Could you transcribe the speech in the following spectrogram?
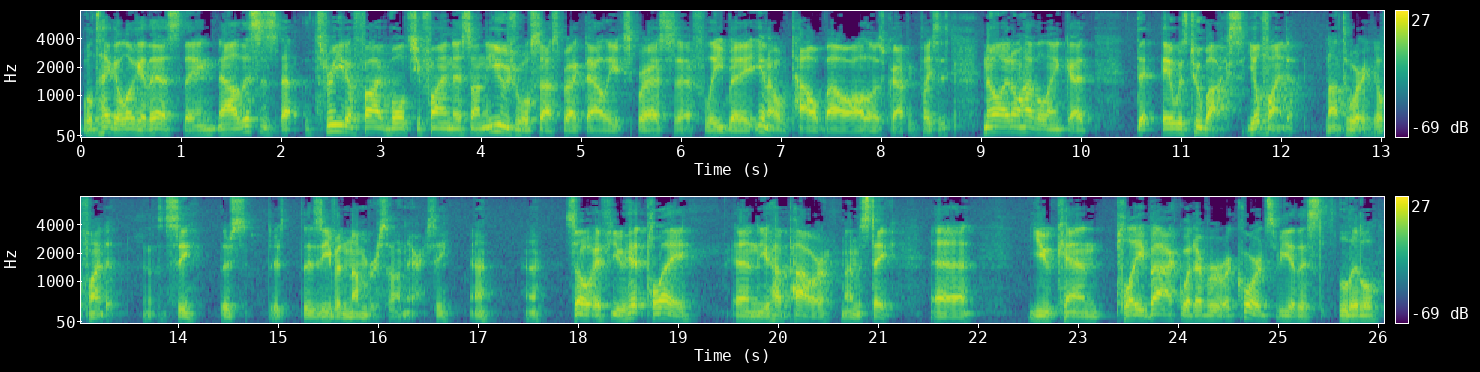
we'll take a look at this thing. Now this is uh, 3 to 5 volts. You find this on the usual suspect, AliExpress, uh, Fleabay, you know, Taobao, all those crappy places. No, I don't have a link. I, it was 2 bucks. You'll find it. Not to worry, you'll find it. See, there's there's, there's even numbers on there. See? Yeah. So if you hit play and you have power, my mistake, uh, you can play back whatever it records via this little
